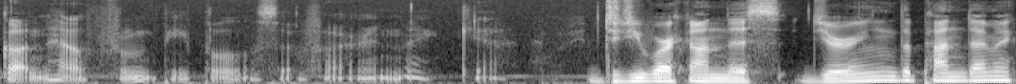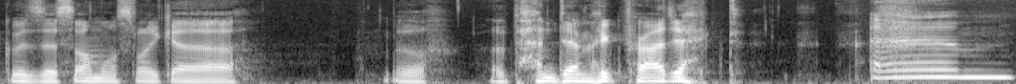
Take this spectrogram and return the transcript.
gotten help from people so far and like, yeah. Did you work on this during the pandemic? Was this almost like a ugh, a pandemic project? Um,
